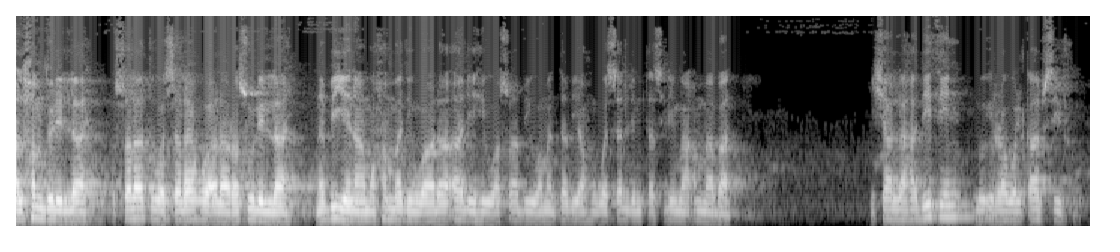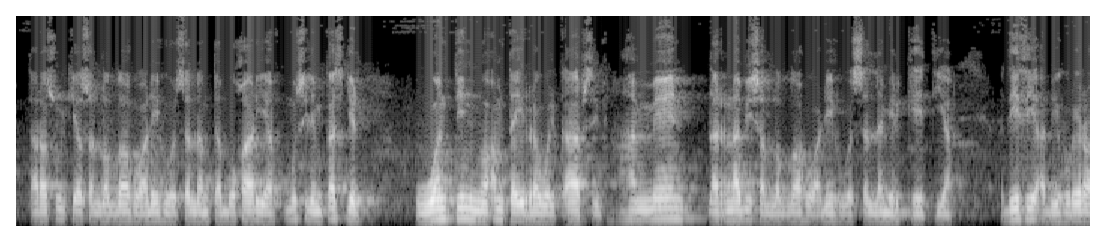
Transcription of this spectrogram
الحمد لله الصلاة والسلام على رسول الله نبينا محمد وعلى آله وصحبه ومن تبعه وسلم تسليما أما بعد إن شاء الله حديث نؤر والقابسف رسولك صلى الله عليه وسلم تبخاري مسلم كسجر وانتن نؤمت إر والقابسف همين للنبي صلى الله عليه وسلم إركيتيا حديث أبي هريرة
